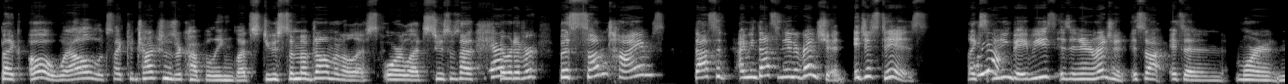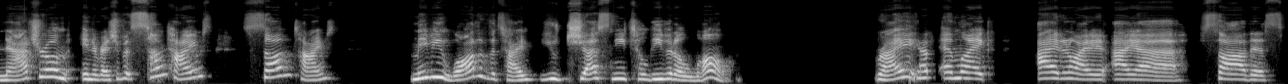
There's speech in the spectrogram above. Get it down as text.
like, oh well, looks like contractions are coupling. Let's do some abdominal lifts, or let's do some side Yeah. or whatever. But sometimes that's a, I mean, that's an intervention. It just is. Like Oh, yeah. spinning babies is an intervention. It's not, it's a more natural intervention, but sometimes, sometimes, maybe a lot of the time, you just need to leave it alone. Right. Yep. And like, I don't know, I I uh saw this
